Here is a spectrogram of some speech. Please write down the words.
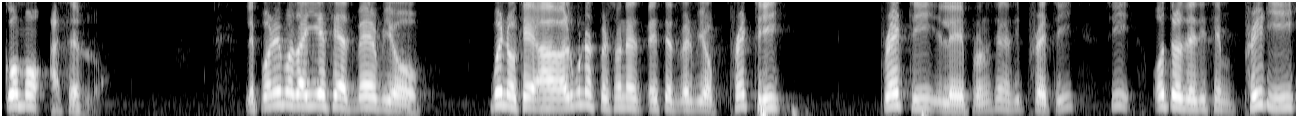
cómo hacerlo? Le ponemos ahí ese adverbio bueno, que a algunas personas este adverbio pretty, pretty, le pronuncian así pretty, ¿sí? Otros le dicen pretty,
